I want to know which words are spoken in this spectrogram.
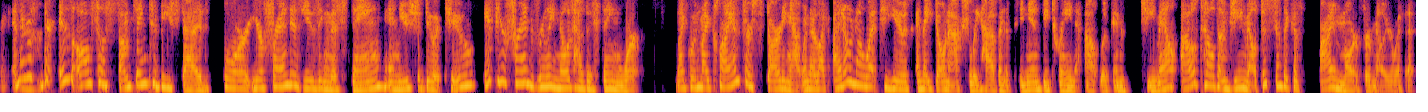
Right. And there's, there is also something to be said or your friend is using this thing and you should do it too. If your friend really knows how this thing works like when my clients are starting out, when they're like, I don't know what to use, and they don't actually have an opinion between Outlook and Gmail, I'll tell them Gmail just simply because I'm more familiar with it.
